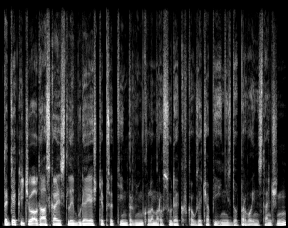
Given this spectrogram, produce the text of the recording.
teď je klíčová otázka, jestli bude ještě před tím prvním kolem rozsudek v kauze Čapí hnízdo prvoinstanční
